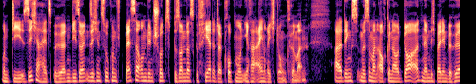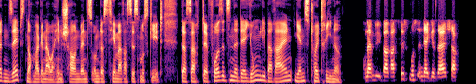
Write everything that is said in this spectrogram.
Und die Sicherheitsbehörden, die sollten sich in Zukunft besser um den Schutz besonders gefährdeter Gruppen und ihrer Einrichtungen kümmern. Allerdings müsse man auch genau dort, nämlich bei den Behörden selbst nochmal genauer hinschauen, wenn es um das Thema Rassismus geht. Das sagt der Vorsitzende der jungen Liberalen, Jens Teutrine. Und wenn wir über Rassismus in der Gesellschaft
